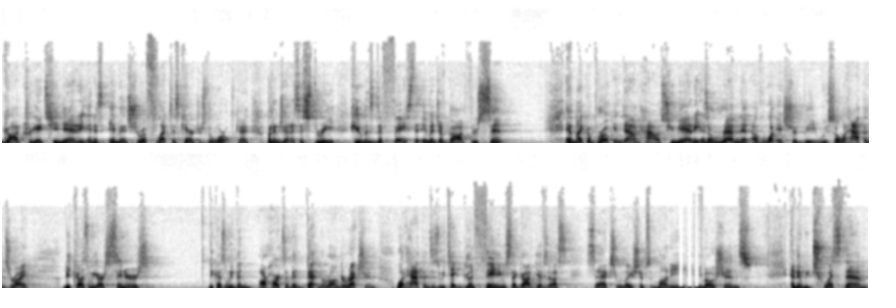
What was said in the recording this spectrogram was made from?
God creates humanity in his image to reflect his character to the world, okay? But in Genesis 3, humans deface the image of God through sin. And like a broken down house, humanity is a remnant of what it should be. We, so what happens, right? Because we are sinners, because we've been our hearts have been bent in the wrong direction, what happens is we take good things that God gives us, sex, relationships, money, emotions, and then we twist them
